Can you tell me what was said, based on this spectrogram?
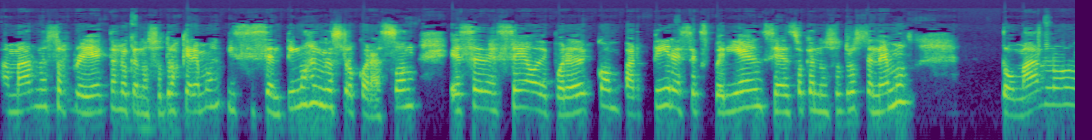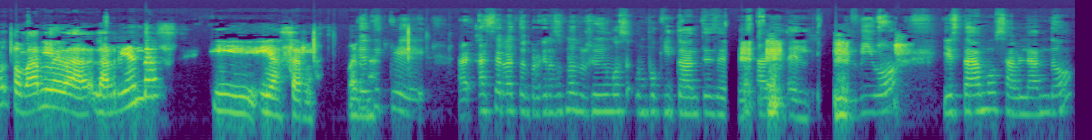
amar nuestros proyectos, lo que nosotros queremos y si sentimos en nuestro corazón ese deseo de poder compartir esa experiencia, eso que nosotros tenemos, tomarlo, tomarle las riendas y, hacerlo. Fíjate que hace rato, porque nosotros nos reunimos un poquito antes de empezar el, el vivo y estábamos hablando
